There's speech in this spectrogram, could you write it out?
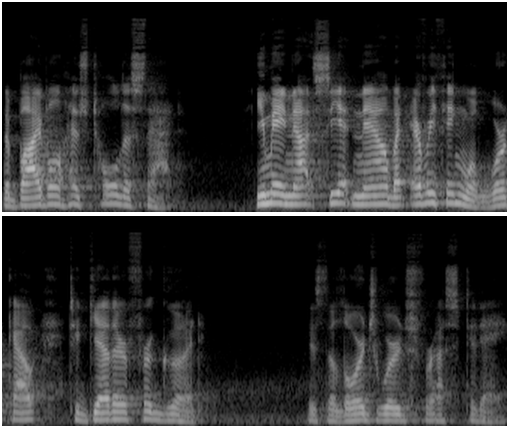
the Bible has told us that. You may not see it now, but everything will work out together for good is the Lord's words for us today.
